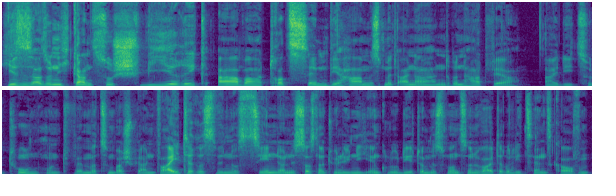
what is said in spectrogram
Hier ist es also nicht ganz so schwierig, aber trotzdem, wir haben es mit einer anderen Hardware-ID zu tun. Und wenn wir zum Beispiel ein weiteres Windows 10, dann ist das natürlich nicht inkludiert, dann müssen wir uns eine weitere Lizenz kaufen.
